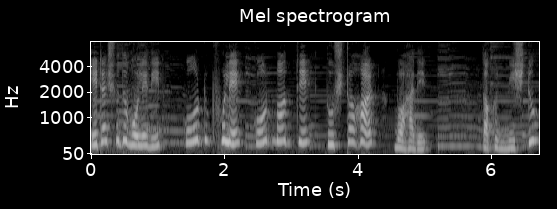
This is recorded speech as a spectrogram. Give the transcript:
এটা শুধু বলে দিন, কোন ফুলে কোন মন্ত্রে তুষ্ট হন মহাদেব। তখন বিষ্ণু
